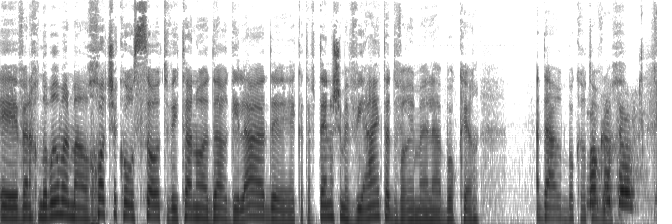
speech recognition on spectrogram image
אה, ואנחנו מדברים על מערכות שקורסות, ואיתנו הדר גלעד, אה, כתבתנו שמביאה את הדברים האלה הבוקר. הדר, בוקר טוב לך. בוקר טוב.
